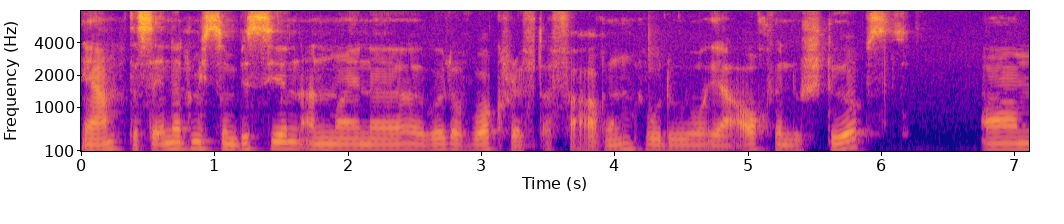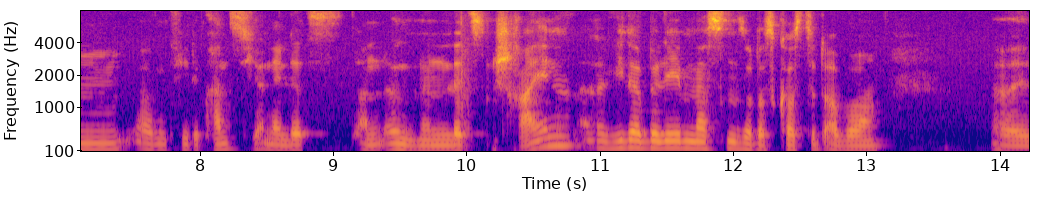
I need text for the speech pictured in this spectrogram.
Ja, das erinnert mich so ein bisschen an meine World of Warcraft-Erfahrung, wo du ja auch, wenn du stirbst, ähm, irgendwie, du kannst dich an den letzten, an irgendeinen letzten Schrein äh, wiederbeleben lassen. So, das kostet aber, äh,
